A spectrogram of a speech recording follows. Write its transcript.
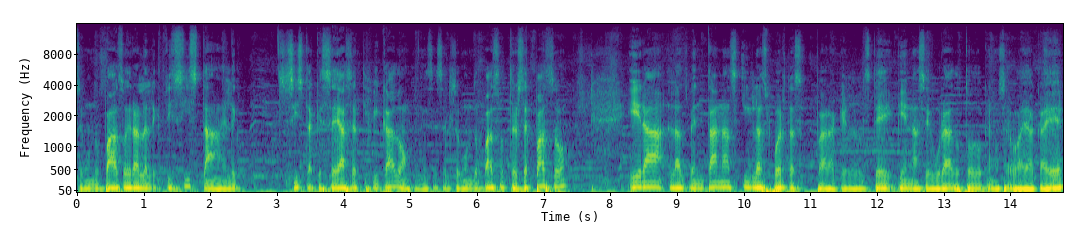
segundo paso, era el electricista, electricista que sea certificado. Ese es el segundo paso. Tercer paso era las ventanas y las puertas para que esté bien asegurado todo, que no se vaya a caer.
